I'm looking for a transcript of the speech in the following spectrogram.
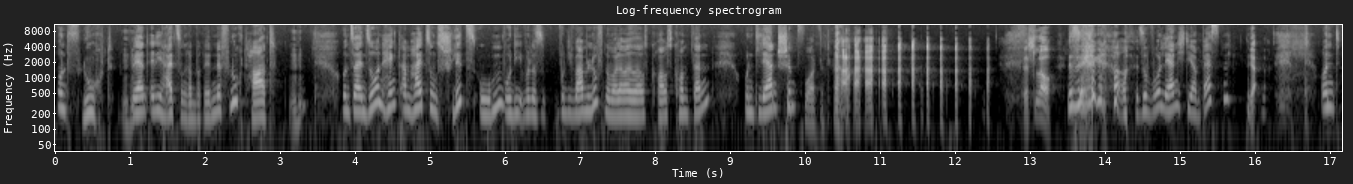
und flucht, während er die Heizung repariert. Und er flucht hart. Und sein Sohn hängt am Heizungsschlitz oben, wo die, wo das, wo die warme Luft normalerweise raus, rauskommt dann und lernt Schimpfworte. Sehr schlau. Ja genau. So, wo lerne ich die am besten? Ja. Und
